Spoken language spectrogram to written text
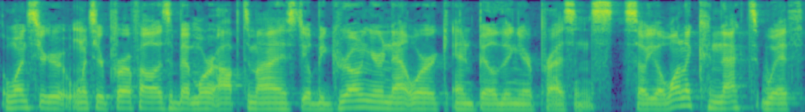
once your once your profile is a bit more optimized, you'll be growing your network and building your presence. So you'll want to connect with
